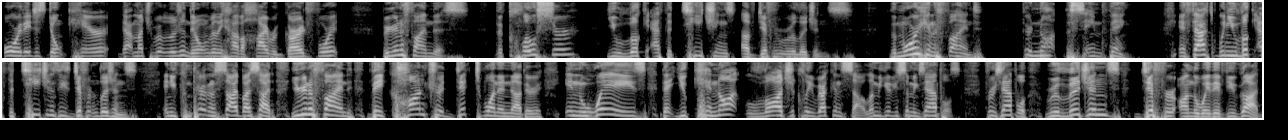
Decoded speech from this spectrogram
or they just don't care that much about religion. They don't really have a high regard for it. But you're going to find this the closer you look at the teachings of different religions, the more you're going to find they're not the same thing. In fact, when you look at the teachings of these different religions and you compare them side by side, you're going to find they contradict one another in ways that you cannot logically reconcile. Let me give you some examples. For example, religions differ on the way they view God.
